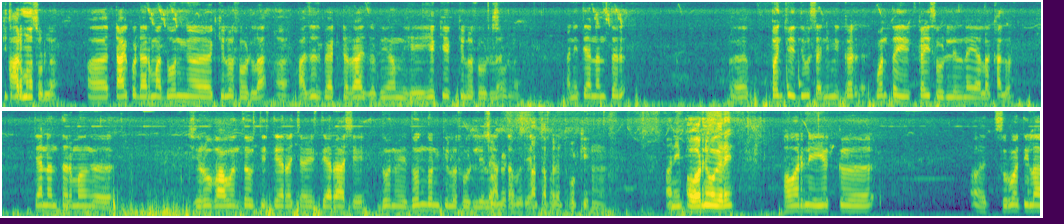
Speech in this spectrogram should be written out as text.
किती आ- प्रमाणात सोडलं? अ, टायकोडर्मा दोन अ, किलो सोडला. हां. आजस बॅक्टर रायझोबियम हे एक एक किलो सोडलं. सोडलं. आणि त्यानंतर पंचवीस दिवसांनी मी कर कोणतंही काही सोडलेलं नाही याला खालून. त्यानंतर मग झिरो बावन्न चौतीस तेरा चाळीस तेरा असे दोन वे दोन दोन किलो सोडलेले आतापर्यंत. आतापर्यंत. ओके. आणि फवारणी वगैरे? फवारणी एक सुरुवातीला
